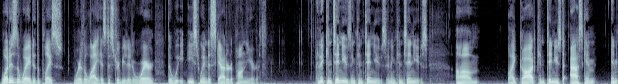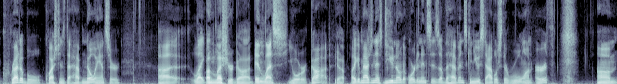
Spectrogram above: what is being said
What is the way to the place where the light is distributed, or where the east wind is scattered upon the earth? and it continues and continues and it continues um, like god continues to ask him incredible questions that have no answer uh, like Unless you're God. unless you're god. Yeah. like imagine this. Do you know the ordinances of the heavens? Can you establish their rule on earth? Um,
